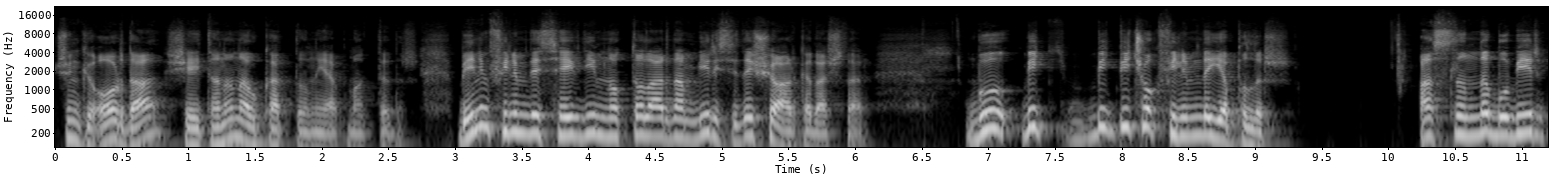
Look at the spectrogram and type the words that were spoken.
Çünkü orada şeytanın avukatlığını yapmaktadır. Benim filmde sevdiğim noktalardan birisi de şu arkadaşlar. Bu birçok bir, bir filmde yapılır. Aslında bu bir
